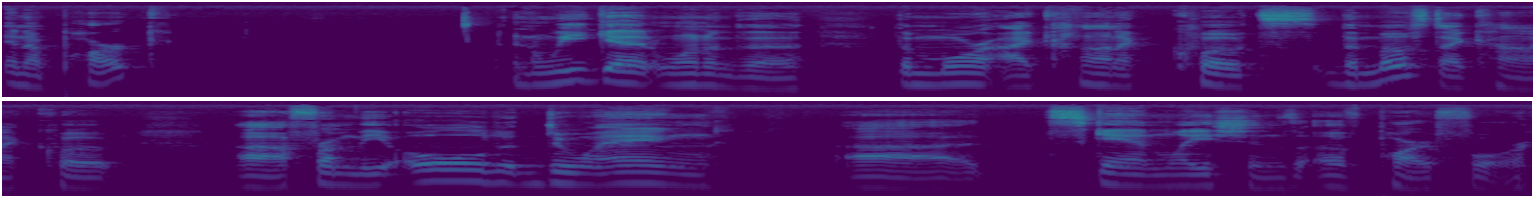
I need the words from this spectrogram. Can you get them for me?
in a park, and we get one of the the more iconic quotes, the most iconic quote uh, from the old Duwang uh, scanlations of Part Four.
